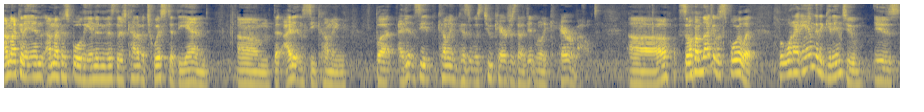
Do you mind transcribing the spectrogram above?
I'm not gonna end. I'm not gonna spoil the ending of this. There's kind of a twist at the end um, that I didn't see coming, but I didn't see it coming because it was two characters that I didn't really care about. Uh, so I'm not gonna spoil it. But what I am gonna get into is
